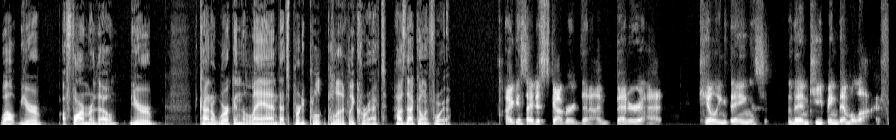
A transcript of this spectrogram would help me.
Well, you're a farmer, though. You're kind of working the land. That's pretty pol- politically correct. How's that going for you? I guess I discovered that I'm better at killing things than keeping them alive,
